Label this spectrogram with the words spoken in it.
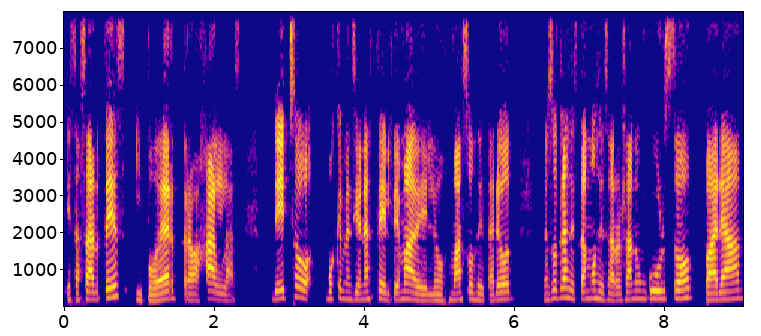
estas artes y poder trabajarlas. De hecho, vos que mencionaste el tema de los mazos de tarot, nosotras estamos desarrollando un curso para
